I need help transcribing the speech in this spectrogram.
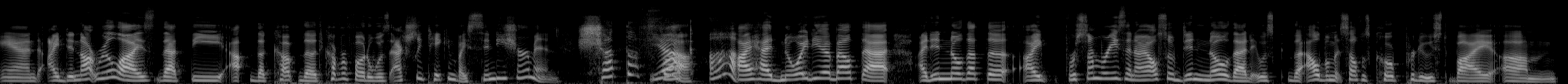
and I did not realize that the uh, the co- the cover photo was actually taken by Cindy Sherman. Shut the fuck Yeah. up. I had no idea about that. I didn't know that the I for some reason I also didn't know that it was the album itself was co-produced by um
